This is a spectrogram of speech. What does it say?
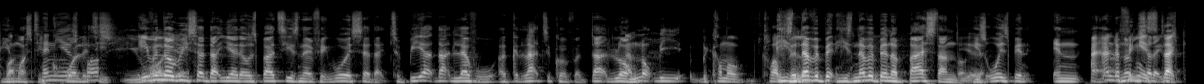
you But must be 10 years quality. plus, Even are, though yeah. we said that, yeah, there was bad season and everything, we always said that to be at that level, a Galactico for that long, and not be become a club. he's villain. never been. He's never been a bystander. Yeah. He's always been in. And- and I the know thing you said is, that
